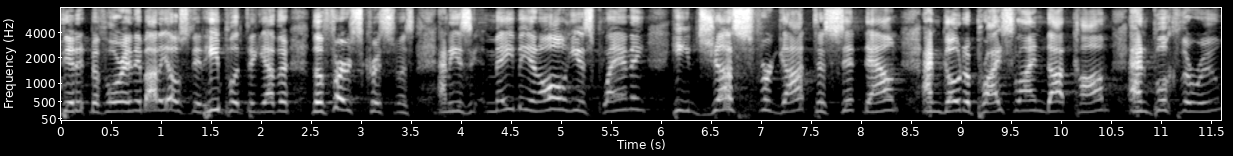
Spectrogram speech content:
did it before anybody else did. He put together the first Christmas. And he's maybe in all his planning, he just forgot to sit down and go to Priceline.com and book the room.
